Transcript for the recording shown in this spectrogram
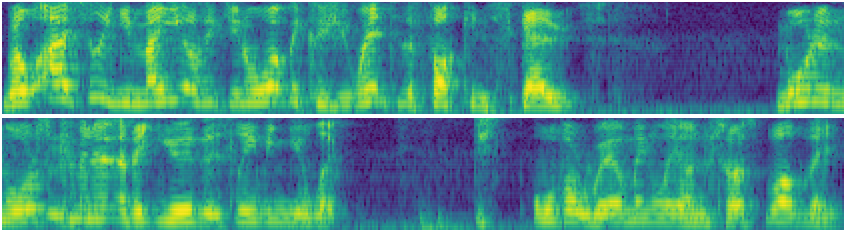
well, actually, you might have, you know what? Because you went to the fucking Scouts. More and more's coming out about you that's leaving you, like, just overwhelmingly untrustworthy.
